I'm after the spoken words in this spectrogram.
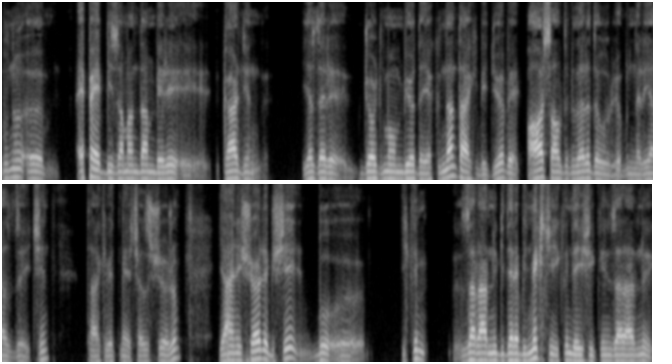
Bunu e, epey bir zamandan beri e, Guardian yazarı George Monbiot da yakından takip ediyor ve ağır saldırılara da uğruyor bunları yazdığı için takip etmeye çalışıyorum. Yani şöyle bir şey bu e, iklim zararını giderebilmek için iklim değişikliğinin zararını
